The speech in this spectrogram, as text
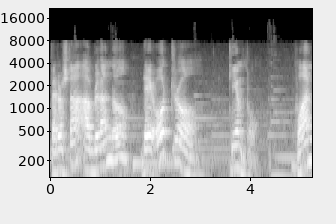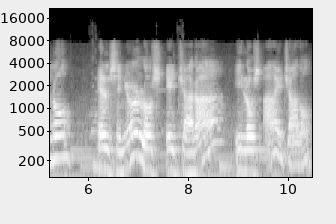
pero está hablando de otro tiempo, cuando el Señor los echará y los ha echado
